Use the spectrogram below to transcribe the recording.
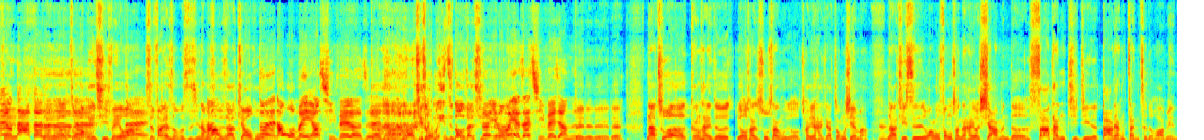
飞，打对，然后中共也起飞，哇，是发生什么事情？他们是不是要交火？对，然后我们也要起飞了之类的。其实我们一直都有在起飞，对，我们也在起飞这样子。对对对对，那除了刚才就是游船苏三五有穿越海峡中线嘛，那其实网络疯传的还有厦门的沙滩集结的大量战车的画面，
